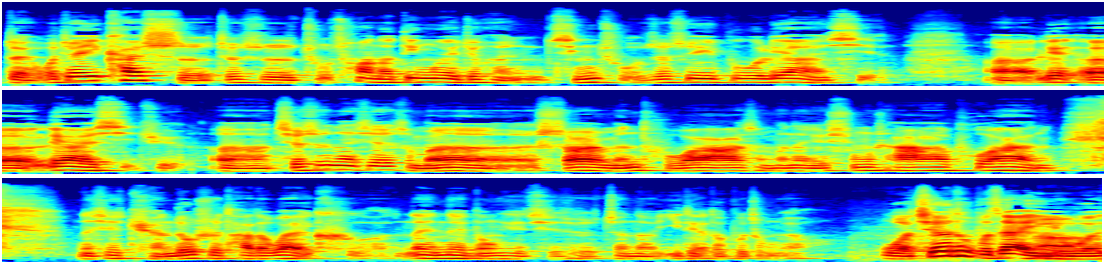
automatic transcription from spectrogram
对，我觉得一开始就是主创的定位就很清楚，这是一部恋爱戏，呃恋呃恋爱喜剧。呃，其实那些什么十二门徒啊，什么那个凶杀破案，那些全都是它的外壳，那那东西其实真的一点都不重要。我其实都不在意，我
